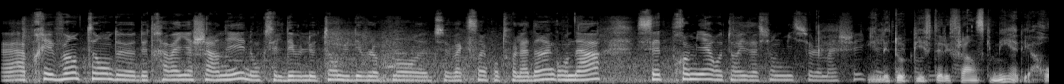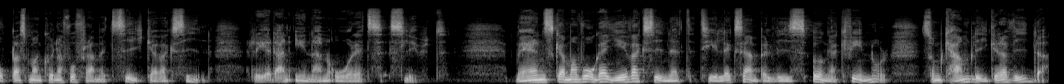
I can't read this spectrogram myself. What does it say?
Après 20 ans de, de travail acharné, donc c'est le, le, temps du développement de ce vaccin contre la dengue, on a cette première autorisation de mise sur le marché. Enligt uppgifter i fransk media hoppas man kunna få fram ett Zika-vaccin redan innan årets slut. Men ska man våga ge vaccinet till exempelvis unga kvinnor som kan bli gravida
